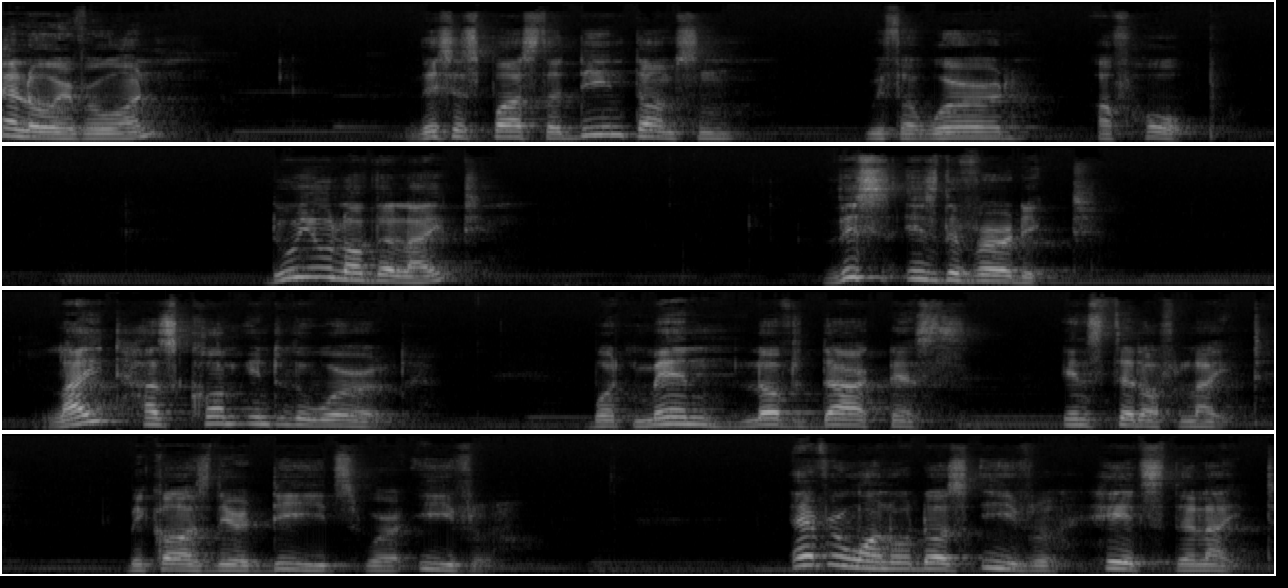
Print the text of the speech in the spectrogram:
Hello, everyone. This is Pastor Dean Thompson with a word of hope. Do you love the light? This is the verdict Light has come into the world, but men loved darkness instead of light because their deeds were evil. Everyone who does evil hates the light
